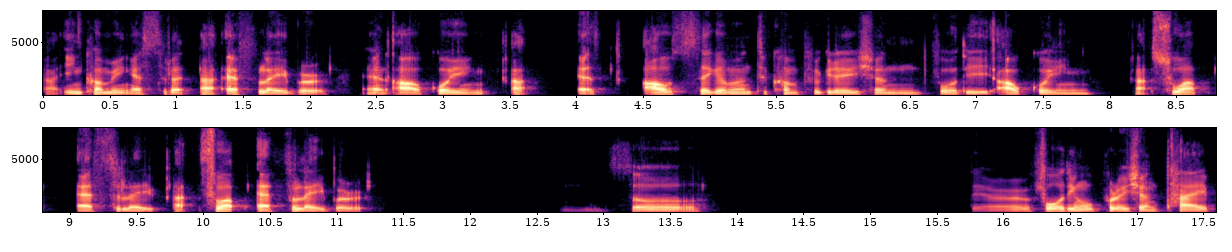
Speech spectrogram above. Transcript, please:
uh, incoming S, uh, F label and outgoing uh, S, out segment configuration for the outgoing swap S label, swap F label. So their forwarding operation type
